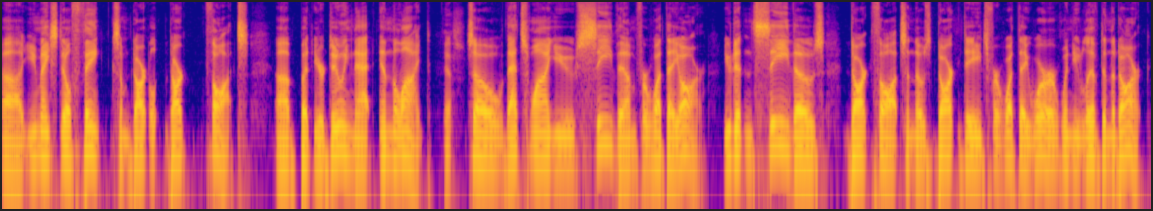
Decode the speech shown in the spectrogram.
Uh, you may still think some dark dark thoughts, uh, but you're doing that in the light. Yes. So that's why you see them for what they are. You didn't see those dark thoughts and those dark deeds for what they were when you lived in the dark.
